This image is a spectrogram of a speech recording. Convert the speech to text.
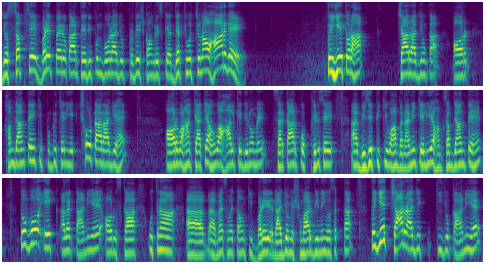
जो सबसे बड़े पैरोकार थे, रिपुन बोरा, जो प्रदेश कांग्रेस के अध्यक्ष, वो चुनाव हार गए। तो ये तो रहा चार राज्यों का। और हम जानते हैं कि पुडुचेरी एक छोटा राज्य है। और वहाँ क्या क्या हुआ हाल के दिनों में? सरकार को फिर से बीजेपी की वहाँ बनाने के लिए हम सब जानते हैं। तो वो एक अलग कहानी है और उसका उतना आ, मैं समझता हूँ कि बड़े राज्यों में शुमार भी नहीं हो सकता। तो ये चार राज्य की जो कहानी है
